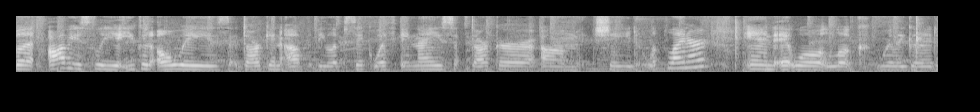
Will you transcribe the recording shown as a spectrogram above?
but obviously you could always darken up the lipstick with a nice darker um, shade lip liner and it will look really good.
